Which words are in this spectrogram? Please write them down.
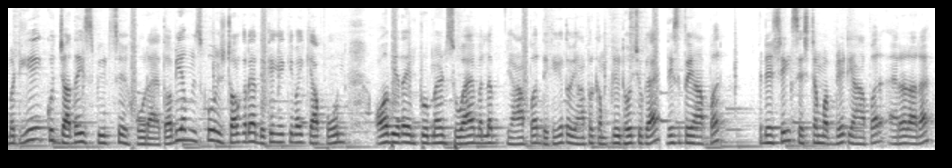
बट ये कुछ ज़्यादा ही स्पीड से हो रहा है। तो अभी हम इसको इंस्टॉल करें देखेंगे कि भाई क्या फ़ोन और भी ज़्यादा इंप्रूवमेंट्स हुआ है। मतलब यहाँ पर देखेंगे तो यहाँ पर कंप्लीट हो चुका है। देख सकते हो यहाँ पर फिनिशिंग सिस्टम अपडेट यहाँ पर एरर आ रहा है।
